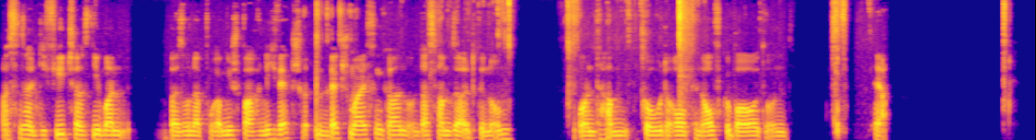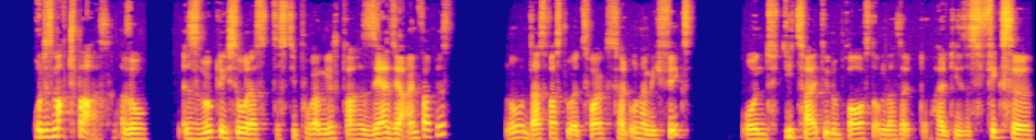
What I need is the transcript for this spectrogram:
Was sind halt die Features, die man bei so einer Programmiersprache nicht wegsch wegschmeißen kann und das haben sie halt genommen und haben Go daraufhin aufgebaut und. Und es macht Spaß. Also es ist wirklich so, dass, dass die Programmiersprache sehr, sehr einfach ist. Ne? Das, was du erzeugst, ist halt unheimlich fix. Und die Zeit, die du brauchst, um das halt, halt dieses Fixe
